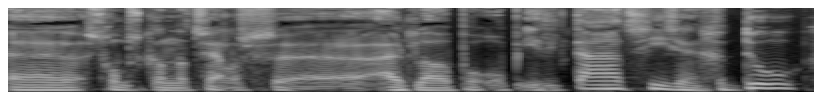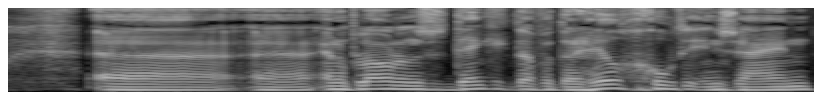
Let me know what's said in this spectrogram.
Eh, soms kan dat zelfs eh, uitlopen op irritaties en gedoe. Eh, en op Lowlands denk ik dat we er heel goed in zijn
